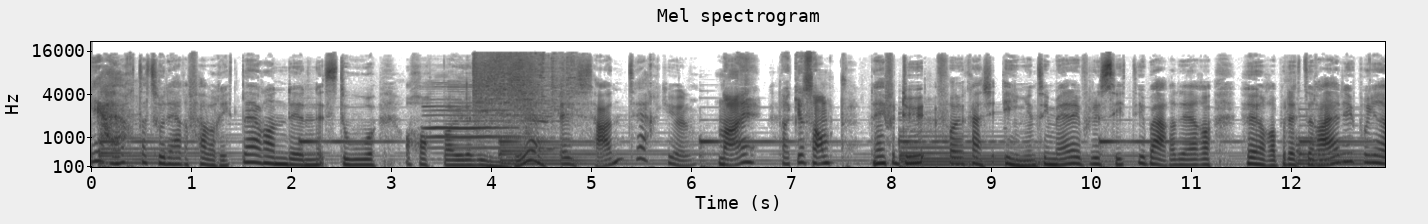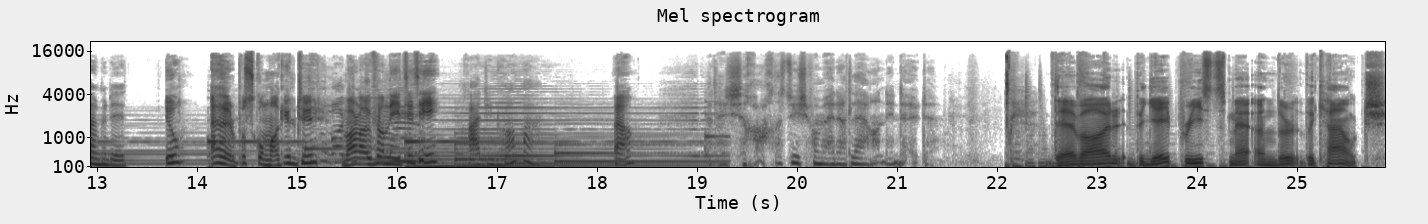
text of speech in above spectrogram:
Jeg har hørt at hun der favorittlæreren din sto og hoppa ut av vinduet. Er det sant, Herkul? Nei, det er ikke sant. Nei, for du får jo kanskje ingenting med deg, for du sitter jo bare der og hører på dette radioprogrammet ditt. Jo, jeg hører på Skumma kultur hver dag fra ni til ti. Radio Nova. Ja. Ja, Det er ikke rart at du ikke får med deg at læreren din døde. Det var The Gay Priests med Under The Couch.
